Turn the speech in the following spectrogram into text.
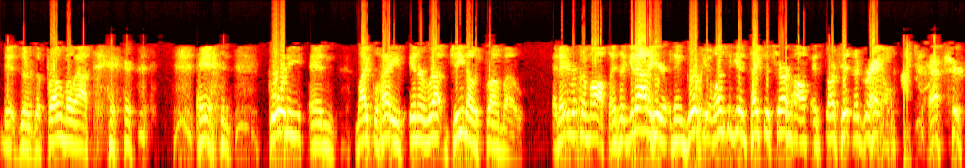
there's, there's a promo out there and Gordy and Michael Hayes interrupt Gino's promo and they run him off. They say, get out of here. And then Gordy once again takes his shirt off and starts hitting the ground after,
